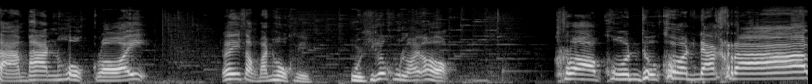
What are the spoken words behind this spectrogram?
สามพันหกร้อยเอ้ยสองพันหกสิอุ้ยคิดว่าคูณร้อยออก ขอบคุณทุกคนนะครับ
